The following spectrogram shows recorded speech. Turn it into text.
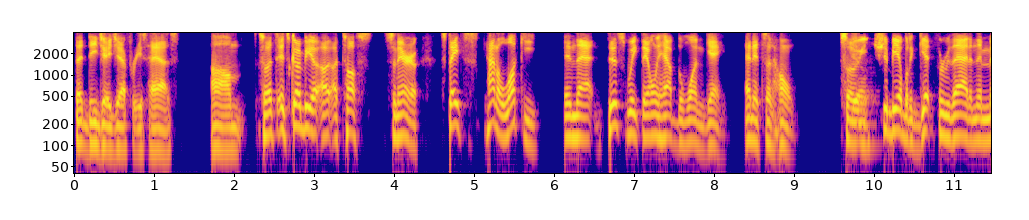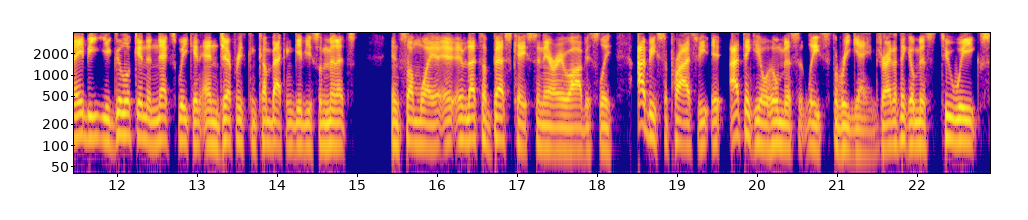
that DJ Jeffries has. Um, so it's it's going to be a, a tough scenario. State's kind of lucky in that this week they only have the one game and it's at home. So yeah. you should be able to get through that, and then maybe you look into next week, and, and Jeffries can come back and give you some minutes in some way. If that's a best case scenario, obviously, I'd be surprised if he. I think he'll he'll miss at least three games, right? I think he'll miss two weeks,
